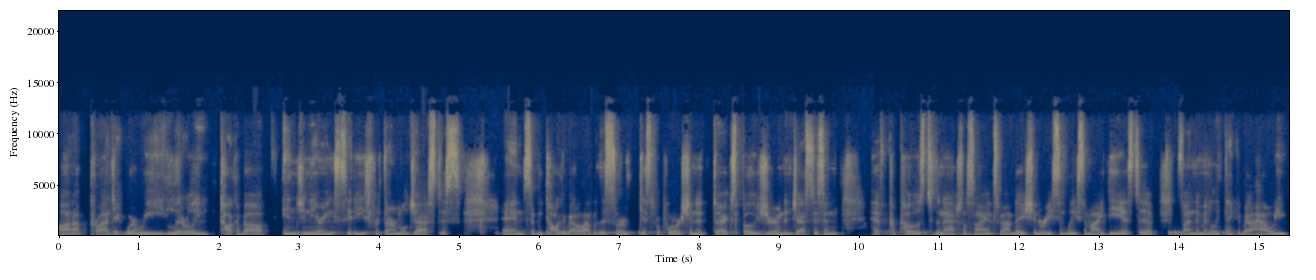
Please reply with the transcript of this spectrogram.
on a project where we literally talk about engineering cities for thermal justice. And so we talk about a lot of this sort of disproportionate uh, exposure and injustice and have proposed to the National Science Foundation recently some ideas to fundamentally think about how we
